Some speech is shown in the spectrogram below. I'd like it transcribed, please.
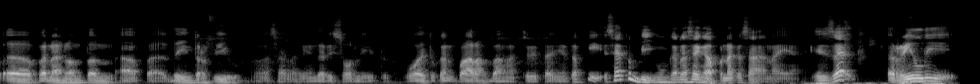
eh, pernah nonton apa The Interview kalau nggak salah yang dari Sony itu. Wah itu kan parah banget ceritanya. Tapi saya tuh bingung karena saya nggak pernah ke sana ya. Is that really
